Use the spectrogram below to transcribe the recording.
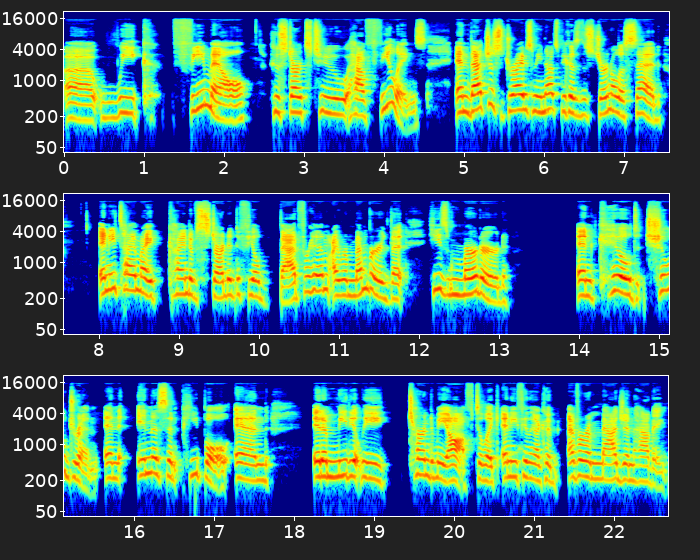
uh, weak female who starts to have feelings. And that just drives me nuts because this journalist said, anytime I kind of started to feel bad for him, I remembered that he's murdered and killed children and innocent people. And it immediately turned me off to like any feeling I could ever imagine having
